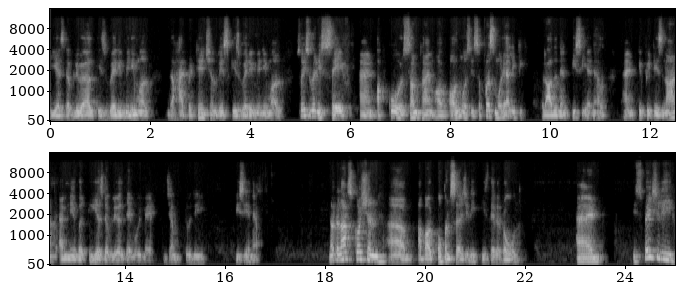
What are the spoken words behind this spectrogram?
ESWL is very minimal. The hypertension risk is very minimal. So it's very safe. And of course, sometimes almost it's a first modality rather than PCNL. And if it is not amenable to ESWL, then we may jump to the PCNL. Now, the last question um, about open surgery, is there a role? And especially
